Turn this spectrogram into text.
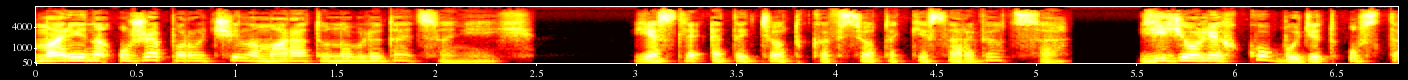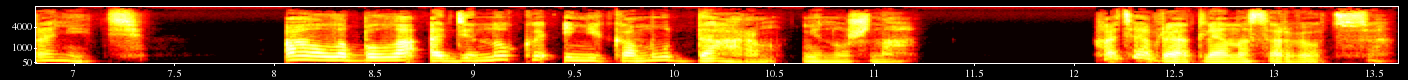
Марина уже поручила Марату наблюдать за ней. Если эта тетка все-таки сорвется, ее легко будет устранить. Алла была одинока и никому даром не нужна. Хотя вряд ли она сорвется.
